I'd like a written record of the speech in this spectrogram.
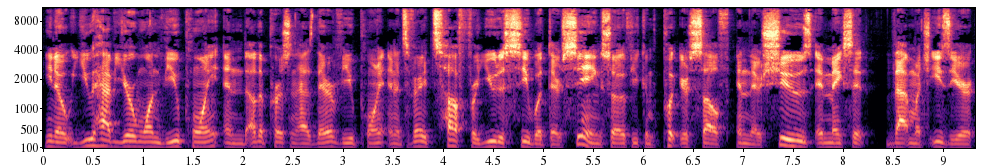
you know you have your one viewpoint and the other person has their viewpoint, and it's very tough for you to see what they're seeing. So if you can put yourself in their shoes, it makes it that much easier.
